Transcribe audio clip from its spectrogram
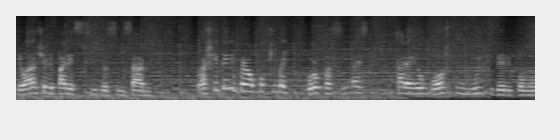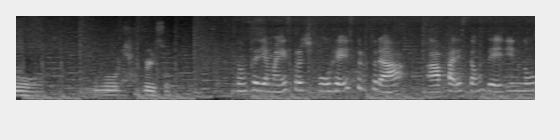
Eu acho ele parecido, assim, sabe? Eu acho que ele tem que pegar um pouquinho mais de corpo, assim, mas Cara, eu gosto muito dele como, como Dick Grayson. Então seria mais pra, tipo, reestruturar a aparição dele no,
